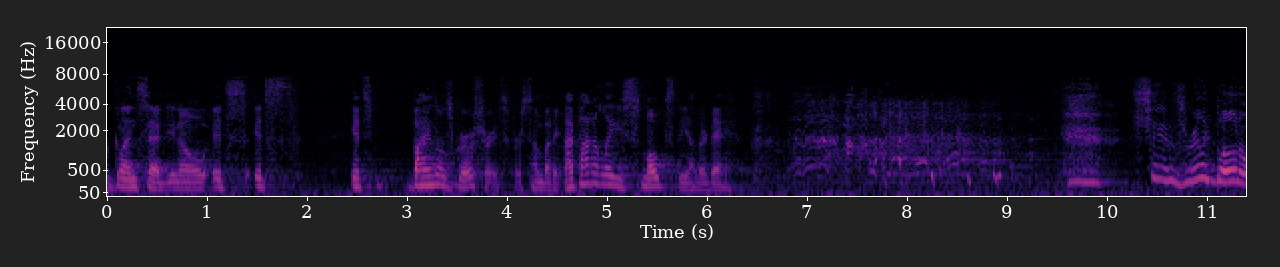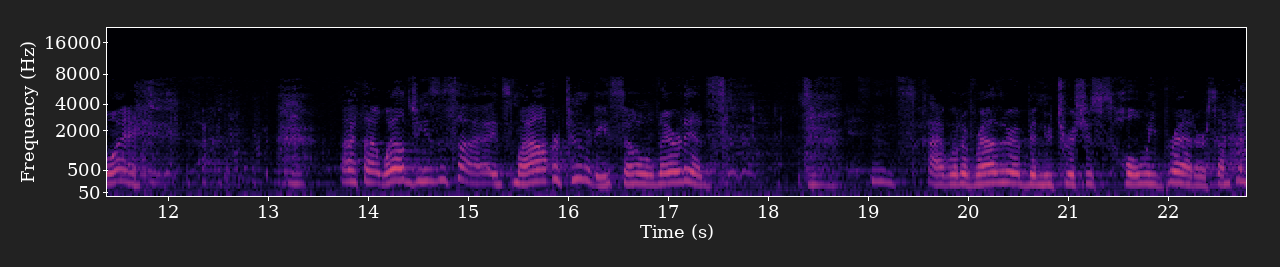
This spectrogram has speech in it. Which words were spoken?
What Glenn said, you know, it's, it's, it's buying those groceries for somebody. I bought a lady smokes the other day. she was really blown away. I thought, well, Jesus, uh, it's my opportunity, so there it is. I would have rather have been nutritious whole wheat bread or something,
